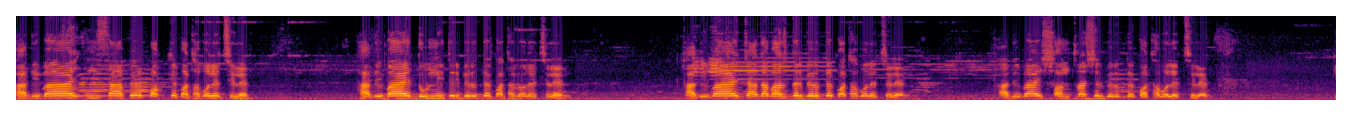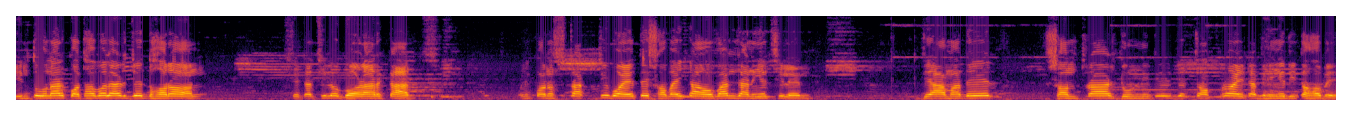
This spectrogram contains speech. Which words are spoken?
হাদি ভাই ইনসাফের পক্ষে কথা বলেছিলেন। হাদি ভাই দুর্নীতির বিরুদ্ধে কথা বলেছিলেন। হাদি ভাই চাঁদাবাজদের বিরুদ্ধে কথা বলেছিলেন। হাদি ভাই সন্ত্রাসের বিরুদ্ধে কথা বলেছিলেন। কিন্তু ওনার কথা বলার যে ধরন, সেটা ছিল গড়ার কাজ। উনি কনস্ট্রাকটিভ ওয়েতে সবাইকে আহ্বান জানিয়েছিলেন যে আমাদের সন্ত্রাস, দুর্নীতির যে চক্র, এটা ভেঙে দিতে হবে।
